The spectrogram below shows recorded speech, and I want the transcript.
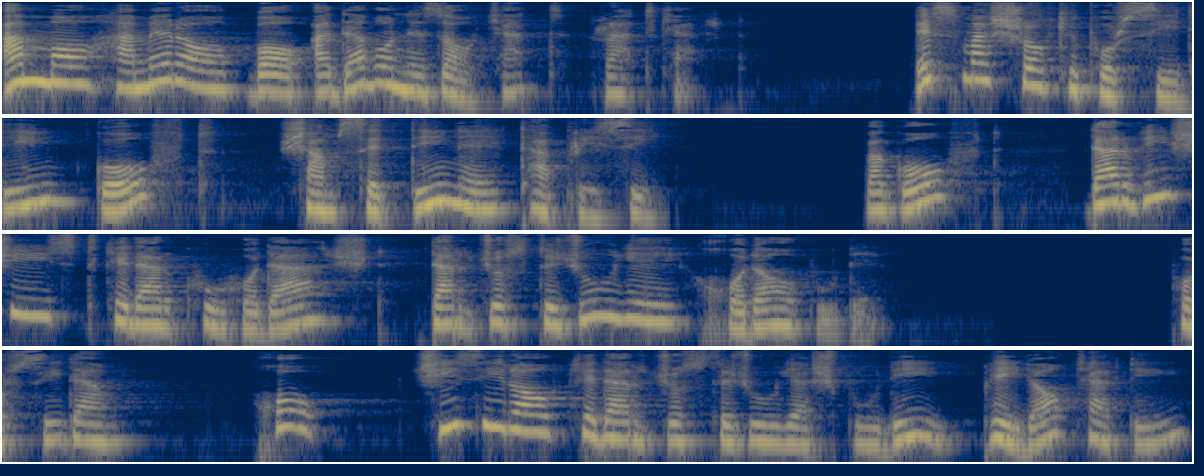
اما همه را با ادب و نزاکت رد کرد. اسمش را که پرسیدیم گفت شمسالدین تبریزی و گفت درویشی است که در کوه و دشت در جستجوی خدا بوده. پرسیدم خب چیزی را که در جستجویش بودی پیدا کردی؟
